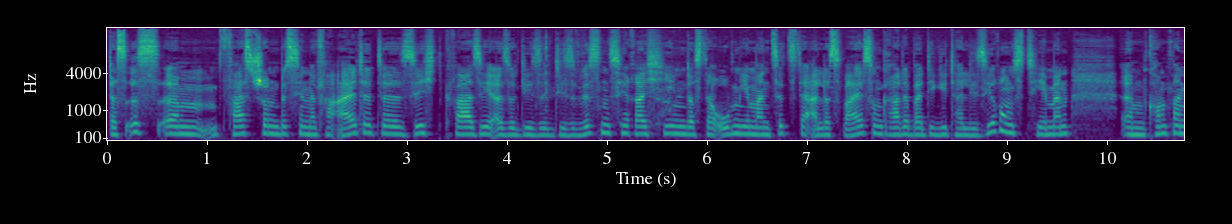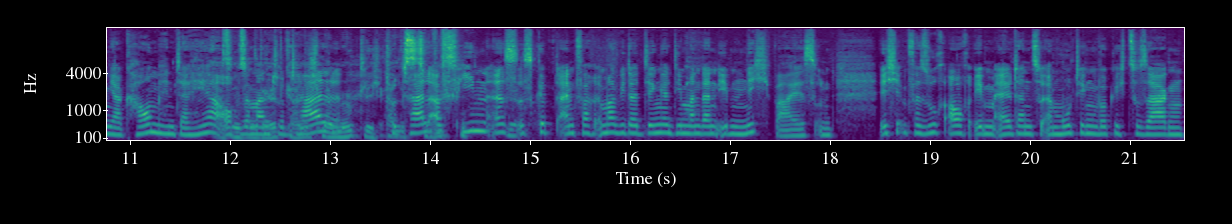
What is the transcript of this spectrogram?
das ist ähm, fast schon ein bisschen eine veraltete Sicht quasi, also diese, diese Wissenshierarchien, dass da oben jemand sitzt, sitzt, der alles weiß. Und gerade bei Digitalisierungsthemen ähm, kommt man ja kaum hinterher, auch wenn man Welt total, möglich, total affin ist. Ja. Es gibt einfach immer wieder Dinge, die man dann eben nicht weiß. Und ich versuche auch eben Eltern zu ermutigen, wirklich zu sagen,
